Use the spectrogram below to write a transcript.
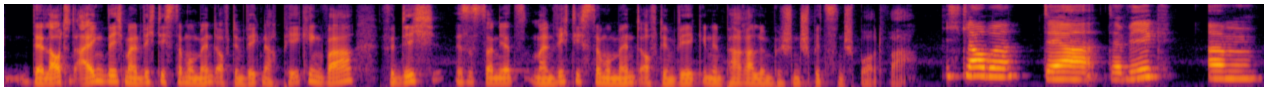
Der lautet eigentlich, mein wichtigster Moment auf dem Weg nach Peking war. Für dich ist es dann jetzt, mein wichtigster Moment auf dem Weg in den paralympischen Spitzensport war. Ich glaube, der, der Weg ähm,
